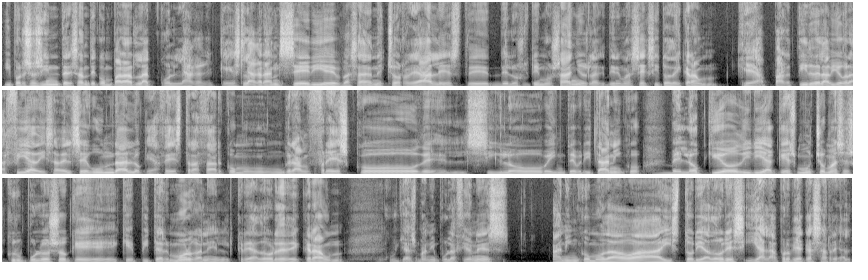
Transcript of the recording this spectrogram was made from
Y por eso es interesante compararla con la que es la gran serie basada en hechos reales de, de, los últimos años, la que tiene más éxito, The Crown, que a partir de la biografía de Isabel II lo que hace es trazar como un gran fresco del siglo XX británico. Veloquio diría que es mucho más escrupuloso que Peter Morgan, el creador de The Crown, cuyas manipulaciones han incomodado a historiadores y a la propia Casa Real.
